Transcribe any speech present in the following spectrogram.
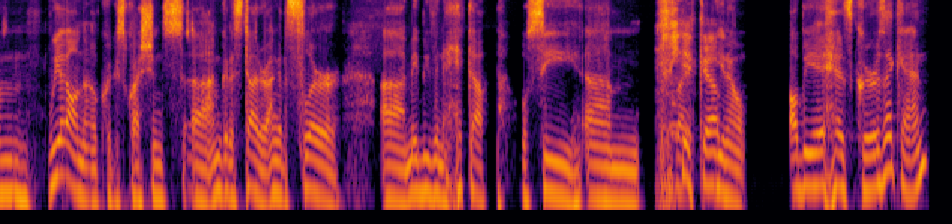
Um, we all know quickest questions. Uh, I'm going to stutter. I'm going to slur. Uh, maybe even a hiccup. We'll see. Um, but, Hiccup. You know, I'll be as clear as I can,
